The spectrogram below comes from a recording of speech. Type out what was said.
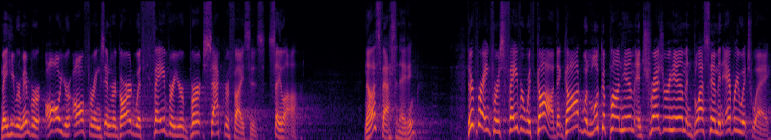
May he remember all your offerings and regard with favor your burnt sacrifices. Selah. Now that's fascinating. They're praying for his favor with God, that God would look upon him and treasure him and bless him in every which way.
